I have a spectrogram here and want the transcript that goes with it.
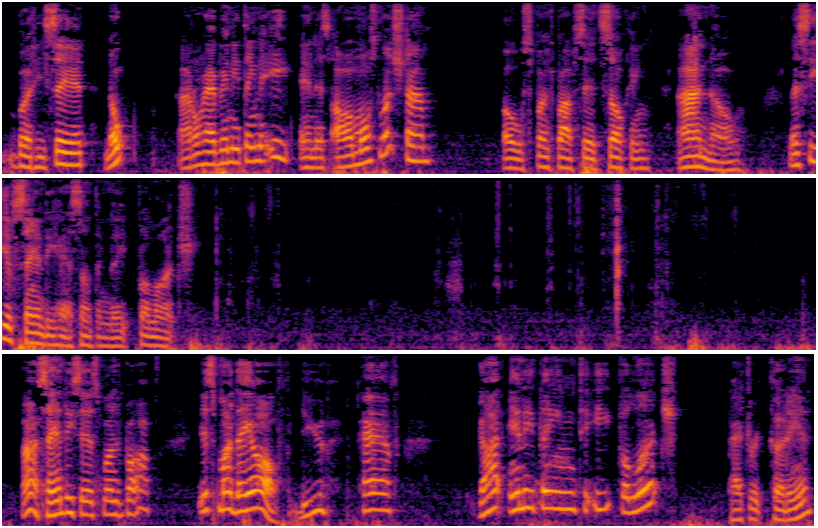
but he said, Nope, I don't have anything to eat and it's almost lunchtime. Oh, SpongeBob said, sulking. I know. Let's see if Sandy has something to eat for lunch. Hi, Sandy, said SpongeBob. It's my day off. Do you have got anything to eat for lunch? Patrick cut in.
